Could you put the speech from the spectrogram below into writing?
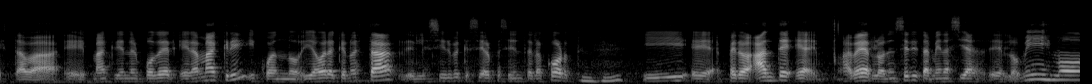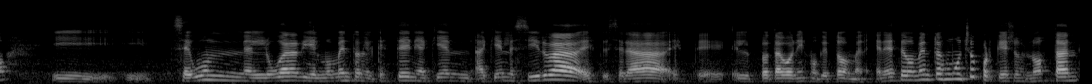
estaba eh, Macri en el poder era Macri y cuando y ahora que no está eh, le sirve que sea el presidente de la corte. Y eh, pero antes a ver Lorenzeri también hacía lo mismo y, según el lugar y el momento en el que estén y a quién a quién le sirva este será este el protagonismo que tomen. En este momento es mucho porque ellos no están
